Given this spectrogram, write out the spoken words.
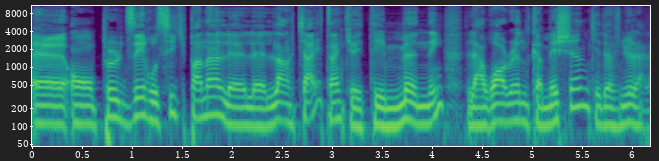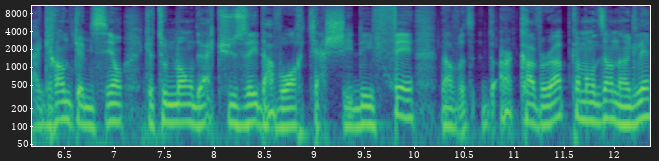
Euh, on peut dire aussi que pendant l'enquête hein, qui a été menée, la Warren Commission, qui est devenue la, grande commission que tout le monde a accusé d'avoir caché des faits, dans un cover-up, comme on dit en anglais,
